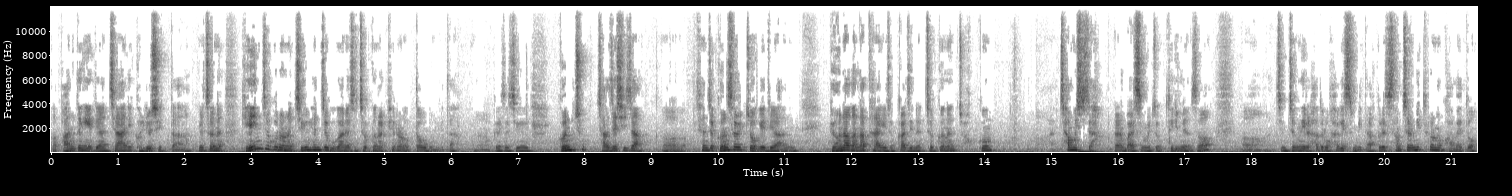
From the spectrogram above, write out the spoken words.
어, 반등에 대한 제한이 걸릴 수 있다. 그래서 저는 개인적으로는 지금 현재 구간에서 접근할 필요는 없다고 봅니다. 어, 그래서 지금 건축 자재 시장 어, 현재 건설 쪽에 대한 변화가 나타나기 전까지는 접근은 조금 어, 참으시자 라는 말씀을 좀 드리면서 어, 지금 정리를 하도록 하겠습니다. 그래서 3,000 밑으로는 과매도.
